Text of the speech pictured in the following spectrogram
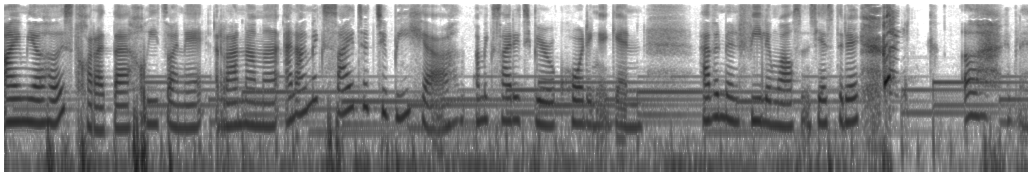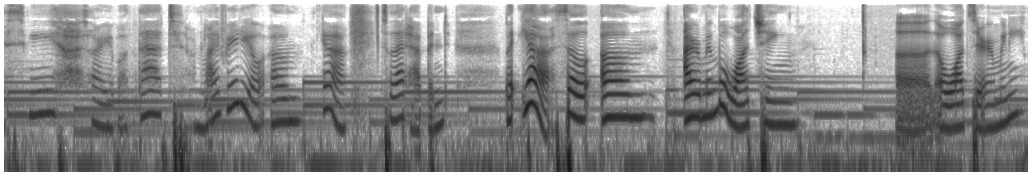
I'm your host, Gorata Khwitsone Ranama, and I'm excited to be here. I'm excited to be recording again. Haven't been feeling well since yesterday. uh, bless me. Sorry about that. On live radio. Um, yeah. So that happened. But yeah, so um, I remember watching uh, award ceremony.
